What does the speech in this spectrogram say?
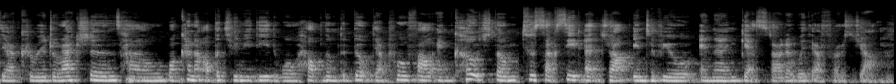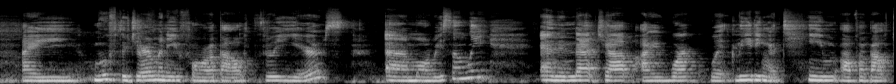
their career directions, how what kind of opportunity will help them to build their profile and coach them to succeed at job interview and then get started with their first job. I moved to Germany for about three years uh, more recently. And in that job, I work with leading a team of about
